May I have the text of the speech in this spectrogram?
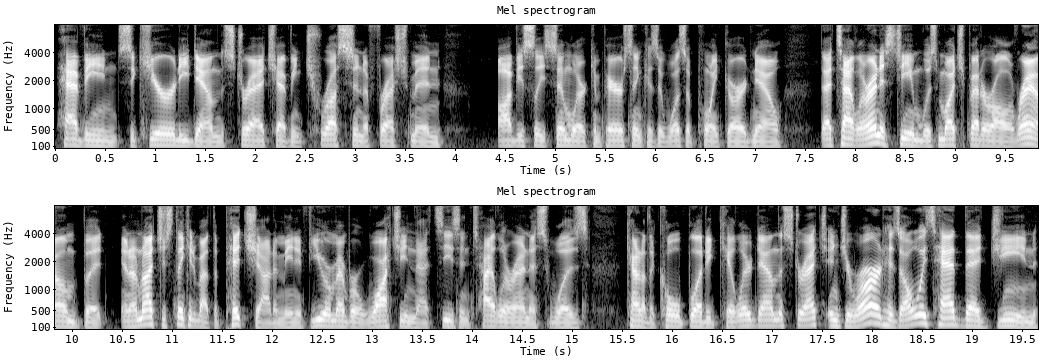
having security down the stretch, having trust in a freshman. Obviously, similar comparison because it was a point guard. Now, that Tyler Ennis team was much better all around. But and I'm not just thinking about the pitch shot. I mean, if you remember watching that season, Tyler Ennis was kind of the cold blooded killer down the stretch, and Gerard has always had that gene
